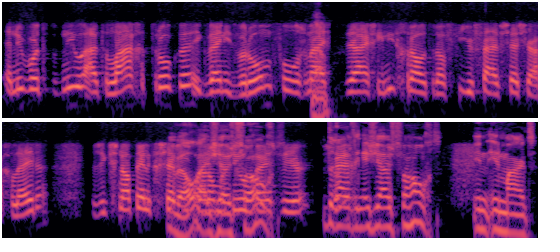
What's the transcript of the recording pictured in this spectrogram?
En nu wordt het opnieuw uit de laag getrokken. Ik weet niet waarom. Volgens mij is de dreiging niet groter dan vier, vijf, zes jaar geleden. Dus ik snap eerlijk gezegd Jawel, hij is juist verhoogd. weer... De dreiging is juist verhoogd in, in maart.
